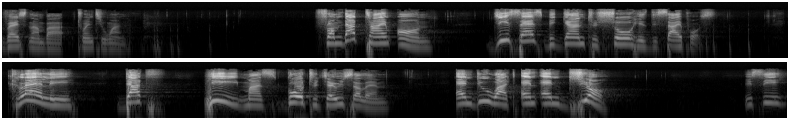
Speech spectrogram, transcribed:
verse number 21. From that time on, Jesus began to show his disciples clearly that he must go to Jerusalem and do what? And endure. You see,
